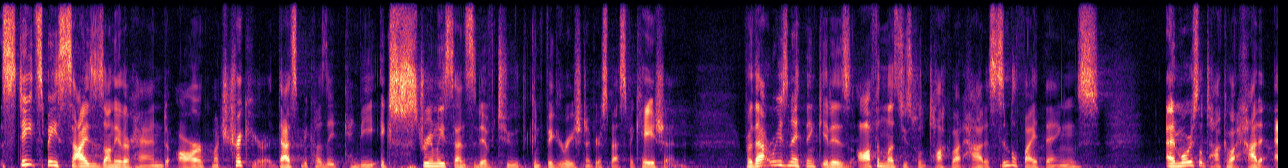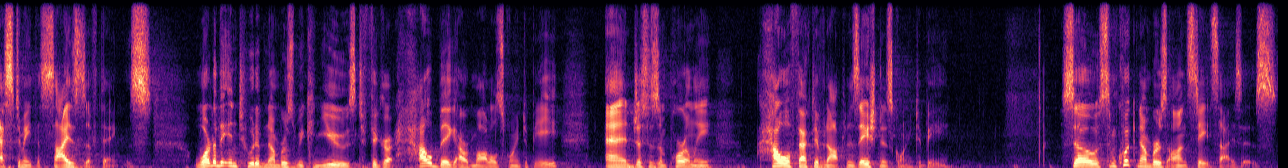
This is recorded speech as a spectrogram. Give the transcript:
State space sizes, on the other hand, are much trickier. That's because they can be extremely sensitive to the configuration of your specification. For that reason, I think it is often less useful to talk about how to simplify things and more so talk about how to estimate the sizes of things. What are the intuitive numbers we can use to figure out how big our model is going to be, and just as importantly, how effective an optimization is going to be. So some quick numbers on state sizes.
